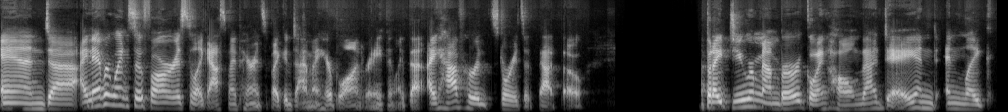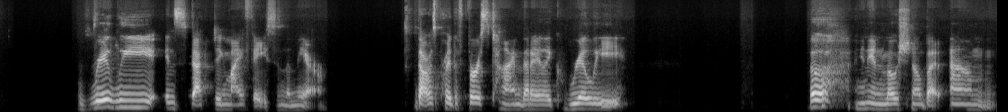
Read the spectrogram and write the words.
And uh, I never went so far as to like ask my parents if I could dye my hair blonde or anything like that. I have heard stories of that though. But I do remember going home that day and and like really inspecting my face in the mirror. That was probably the first time that I like really ugh, I'm getting emotional, but um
